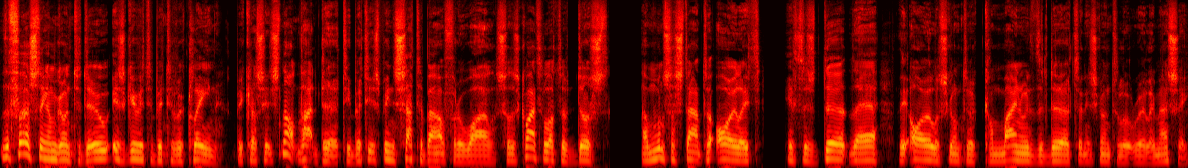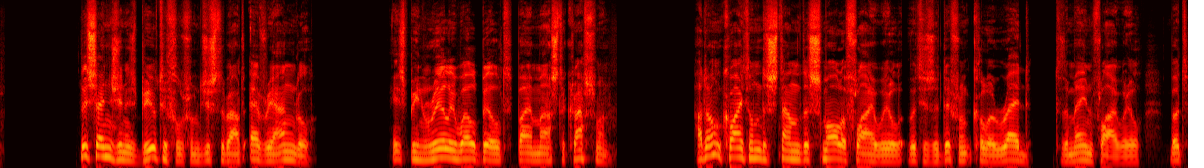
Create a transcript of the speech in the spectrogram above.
The first thing I'm going to do is give it a bit of a clean, because it's not that dirty, but it's been sat about for a while, so there's quite a lot of dust. And once I start to oil it, if there's dirt there, the oil is going to combine with the dirt and it's going to look really messy. This engine is beautiful from just about every angle. It's been really well built by a master craftsman. I don't quite understand the smaller flywheel that is a different colour red to the main flywheel but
